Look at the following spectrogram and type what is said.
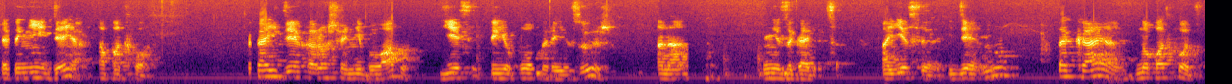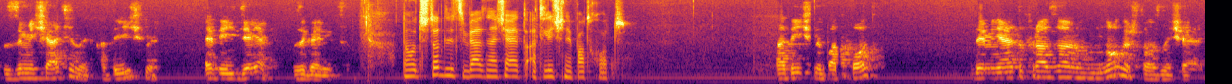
это не идея, а подход. Какая идея хорошая не была бы, если ты ее плохо реализуешь, она не загорится. А если идея, ну, такая, но подход замечательный, отличный, эта идея загорится. ну вот что для тебя означает отличный подход? Отличный подход. Для меня эта фраза много что означает.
